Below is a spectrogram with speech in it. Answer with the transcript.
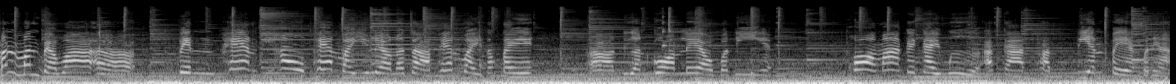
มันมันแบบว่าเออเป็นแผนที่เข้าแผนไว้อยู่แล้วนะจ๊ะแผนไว้ตั้งแต่เดือนก่อนแล้วบัดนี้พ่อมากไกลๆมืออากาศผัดเปลี่ยนแปลงปะเนี่ย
